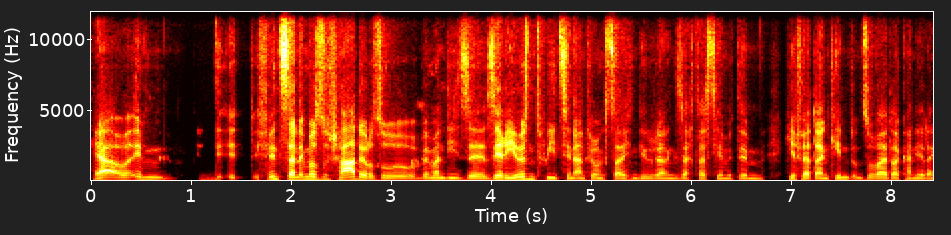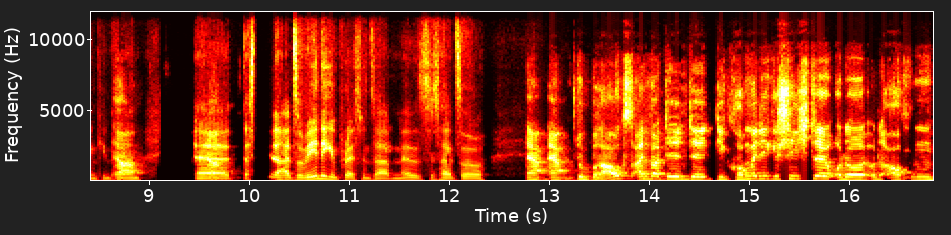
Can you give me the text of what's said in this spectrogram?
Ja, aber eben, ich finde es dann immer so schade oder so, wenn man diese seriösen Tweets in Anführungszeichen, die du dann gesagt hast, hier mit dem, hier fährt dein Kind und so weiter, kann hier dein Kind fahren, Ja, äh, ja. dass die dann halt so wenig Impressions haben. Ne? Das ist halt so, Ja, ja, du brauchst einfach die, die, die Comedy-Geschichte oder, oder auch eine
